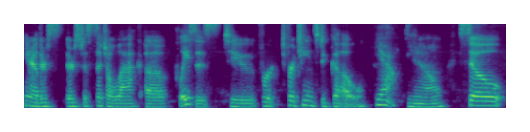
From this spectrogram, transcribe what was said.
you know there's there's just such a lack of places to for for teens to go. Yeah. You know, so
